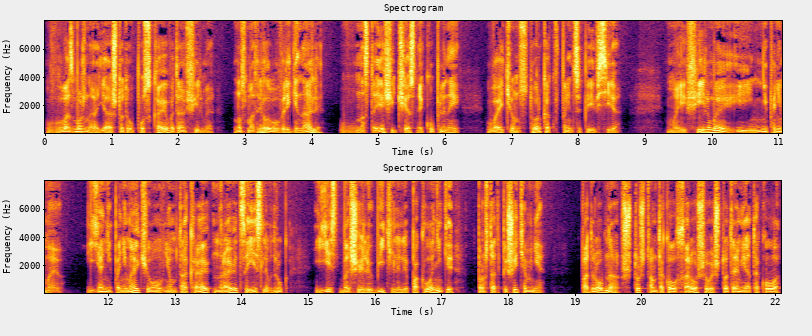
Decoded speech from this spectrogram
Возможно, я что-то упускаю в этом фильме, но смотрел его в оригинале, настоящий, честный, купленный в iTunes Store, как, в принципе, и все мои фильмы, и не понимаю. Я не понимаю, чего в нем так нравится, если вдруг есть большие любители или поклонники, просто отпишите мне подробно, что же там такого хорошего, что там я такого...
